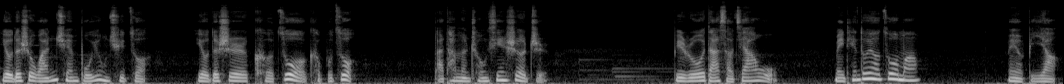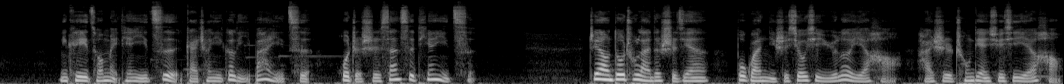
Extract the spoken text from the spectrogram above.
有的是完全不用去做，有的是可做可不做，把它们重新设置。比如打扫家务，每天都要做吗？没有必要，你可以从每天一次改成一个礼拜一次，或者是三四天一次。这样多出来的时间，不管你是休息娱乐也好，还是充电学习也好，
